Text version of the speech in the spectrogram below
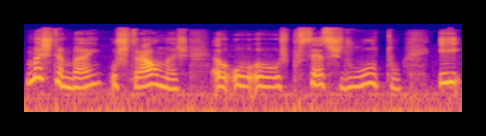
mas também os traumas, uh, os processos de luto e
